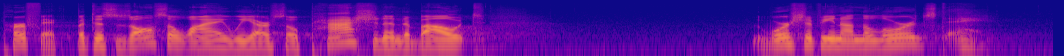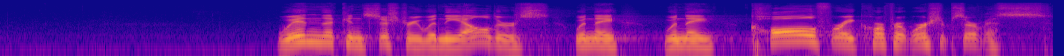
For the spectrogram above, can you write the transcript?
perfect, but this is also why we are so passionate about worshiping on the Lord's Day when the consistory, when the elders, when they, when they call for a corporate worship service,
